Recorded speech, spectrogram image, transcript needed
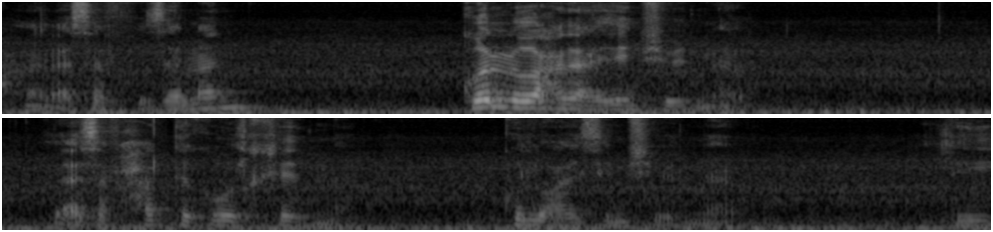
إحنا للأسف في زمن كل واحد عايز يمشي بدماغه. للأسف حتى جوه الخدمه كله عايز يمشي بدماغه. ليه؟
